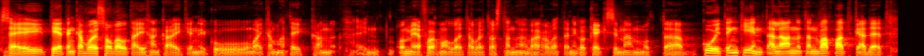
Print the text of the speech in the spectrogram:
se ei tietenkään voi soveltaa ihan kaiken, niin kuin vaikka matiikkaan, ei omia formuloita voi tuosta noin vaan niin keksimään, mutta kuitenkin tällä annetaan vapat kädet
